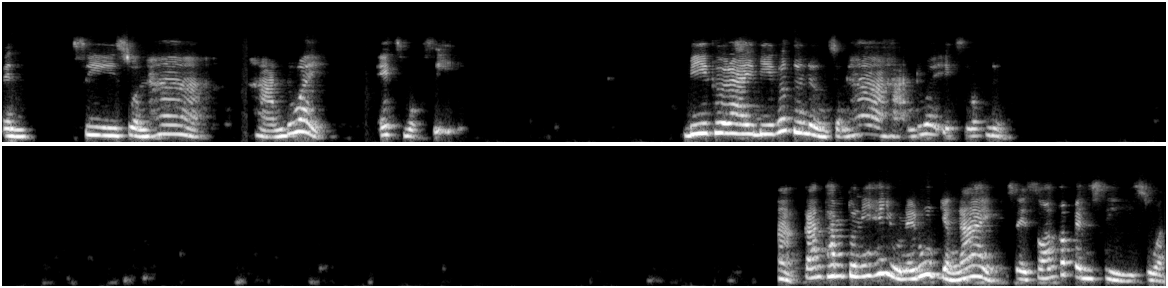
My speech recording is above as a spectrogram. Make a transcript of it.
เป็นสี่ส่วนห้าหารด้วย x บวกสี่ b คืออะไร b ก็คือหนึ่งส่วนห้าหารด้วย x ลบหนึ่งการทำตัวนี้ให้อยู่ในรูปอย่างง่าย เศษซ้อนก็เป็น 4 ส่วน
